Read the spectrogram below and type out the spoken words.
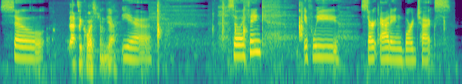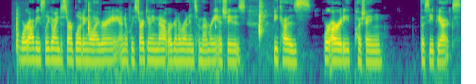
So that's a question, yeah. Yeah. So I think if we start adding board checks, we're obviously going to start bloating the library. And if we start doing that, we're going to run into memory issues because we're already pushing the CPX.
